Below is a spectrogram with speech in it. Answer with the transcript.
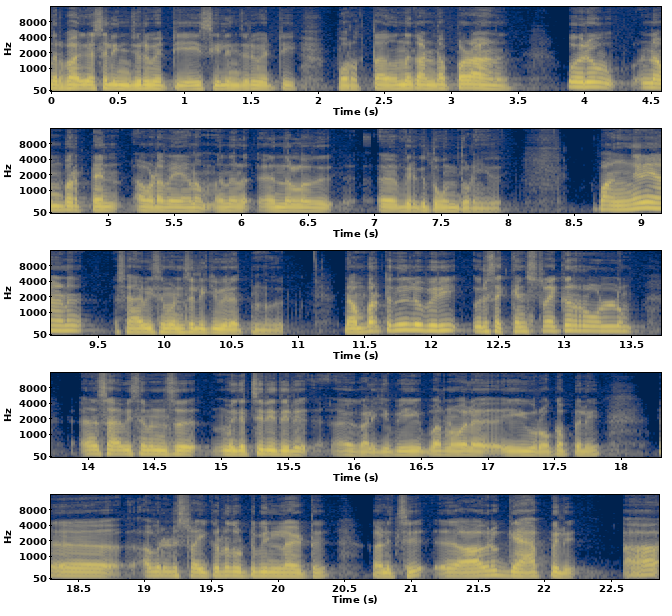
നിർഭാഗ്യവശാൽ ഇഞ്ചുറി പറ്റി എ സിയിൽ ഇഞ്ചുറി പറ്റി പുറത്താകുന്ന കണ്ടപ്പോഴാണ് ഒരു നമ്പർ ടെൻ അവിടെ വേണം എന്ന് എന്നുള്ളത് ഇവർക്ക് തോന്നി തുടങ്ങിയത്. അപ്പം അങ്ങനെയാണ് സാവി സിമൻസിലേക്ക് ഇവരെത്തുന്നത് നമ്പർ ടെന്നിലുപരി ഒരു സെക്കൻഡ് സ്ട്രൈക്കർ റോളിലും സാവി സിമൻസ് മികച്ച രീതിയിൽ കളിക്കും. ഇപ്പോൾ ഈ പറഞ്ഞ പോലെ ഈ യൂറോ കപ്പിൽ അവരുടെ സ്ട്രൈക്കറിന്റെ തൊട്ട് പിന്നിലായിട്ട് കളിച്ച് ആ ഒരു ഗ്യാപ്പിൽ ആ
